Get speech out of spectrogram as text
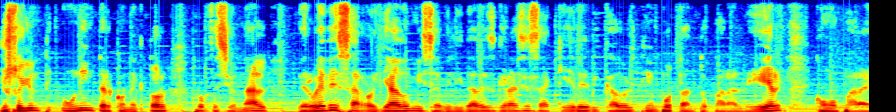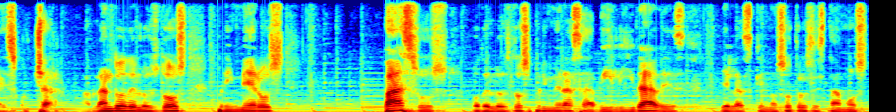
Yo soy un, interconector profesional, pero he desarrollado mis habilidades gracias a que he dedicado el tiempo tanto para leer como para escuchar. Hablando de los dos primeros pasos o de las dos primeras habilidades de las que nosotros estamos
